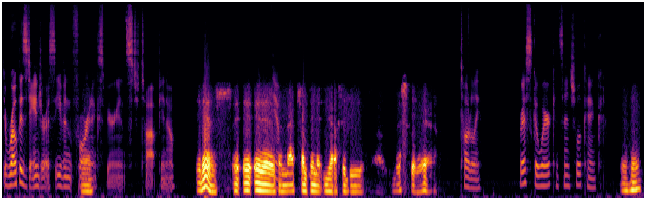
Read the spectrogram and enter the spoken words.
The rope is dangerous even for an experienced top, you know. It is. It, it, it is, yeah. and that's something that you have to be uh, risk aware. Totally. Risk aware consensual kink. Mm-hmm.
